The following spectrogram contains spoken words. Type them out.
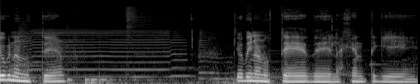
¿Qué opinan ustedes? ¿Qué opinan ustedes de la gente que,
